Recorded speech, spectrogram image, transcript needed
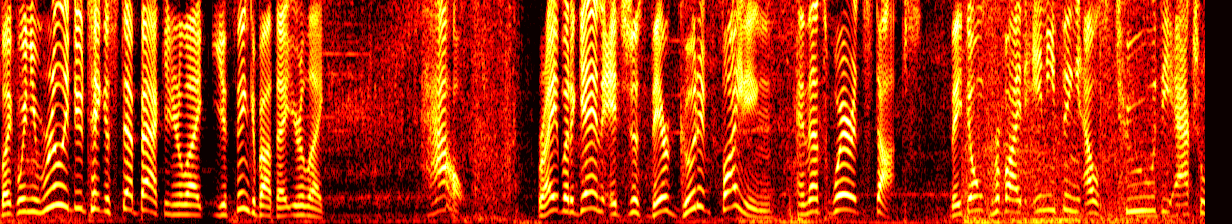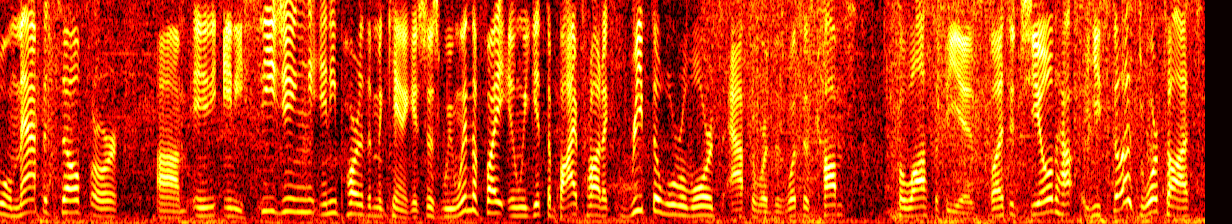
Like, when you really do take a step back and you're like, you think about that, you're like, how? Right? But again, it's just they're good at fighting, and that's where it stops. They don't provide anything else to the actual map itself or um, any, any, sieging, any part of the mechanic. It's just we win the fight and we get the byproduct, reap the rewards afterwards is what this comp's philosophy is. Blessed Shield, how, he still has Dwarf Toss.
